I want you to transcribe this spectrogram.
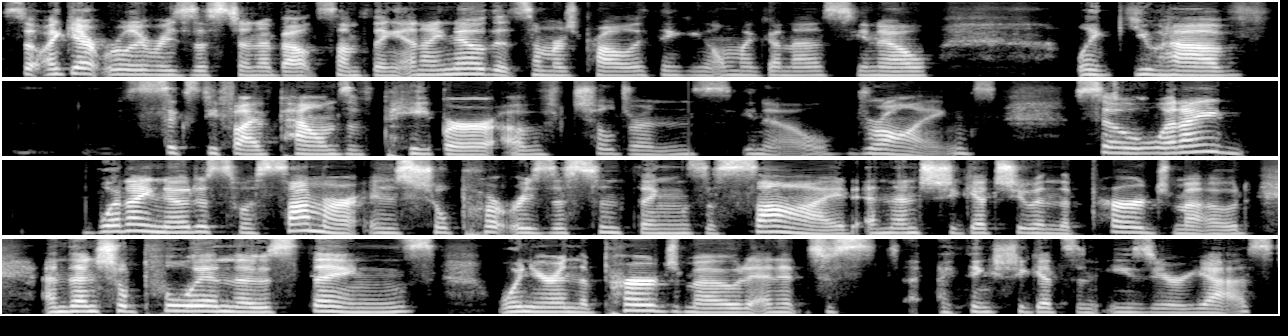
So I get really resistant about something, and I know that Summer's probably thinking, "Oh my goodness, you know, like you have 65 pounds of paper of children's, you know, drawings. So what I what I noticed with Summer is she'll put resistant things aside and then she gets you in the purge mode. And then she'll pull in those things when you're in the purge mode. And it just, I think she gets an easier yes.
